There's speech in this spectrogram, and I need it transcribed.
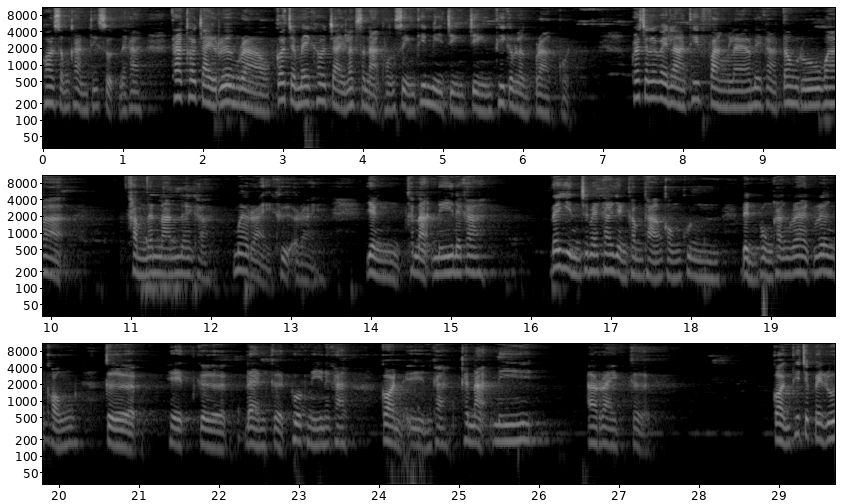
ข้อสำคัญที่สุดนะคะ ถ้าเข้าใจเรื่องราวก็จะไม่เข้าใจลักษณะของสิ่งที่มีจริง ๆ ที่กำลังปรากฏ เพราะฉะนั้นเวลาที่ฟังแล้วเนี่ยค่ะต้องรู้ว่าคำนั้นๆเลยค่ะเมื่อไหร่คืออะไร อย่างขณะนี้นะคะ ได้ยินใช่ไหมคะอย่างคำถามของคุณเด่นพงษ์ครั้งแรกเรื่องของเกิดเหตุเกิดแดนเกิดพวกนี้นะคะ ก่อนอื่นค่ะ ขณะนี้อะไรเกิด ก่อนที่จะไปรู้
